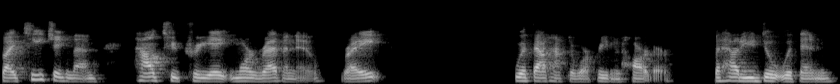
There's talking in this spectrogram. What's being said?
by teaching them how to create more revenue, right? Without having to work even harder. But how do you do it within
